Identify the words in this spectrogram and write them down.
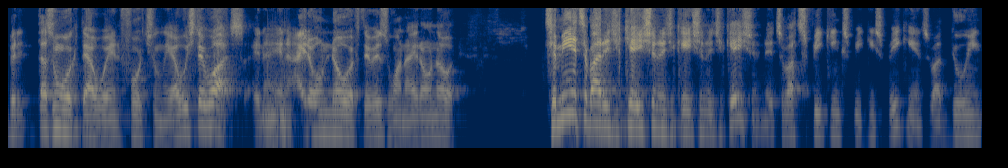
but it doesn't work that way, unfortunately. I wish there was, and, mm. and I don't know if there is one. I don't know it. To me, it's about education, education, education. It's about speaking, speaking, speaking. It's about doing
